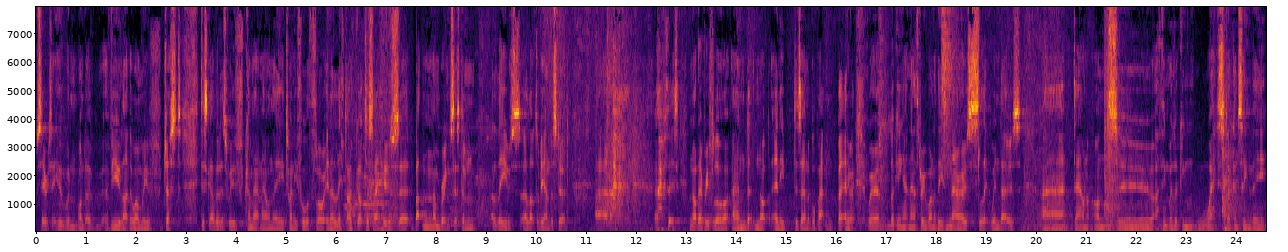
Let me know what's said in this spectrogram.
seriously, who wouldn't want a, a, view like the one we've just discovered as we've come out now on the 24th floor in a lift? I've got to say, whose uh, button numbering system leaves a lot to be understood. Uh, not every floor and not any discernible pattern. But anyway, we're looking at now through one of these narrow slit windows uh, down onto. I think we're looking west. I can see the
